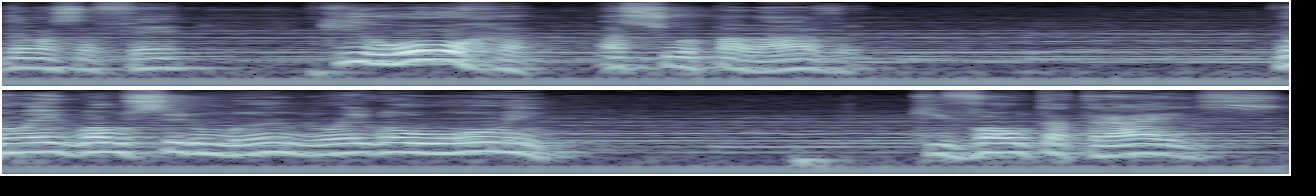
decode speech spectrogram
da nossa fé, que honra a sua palavra. Não é igual o ser humano, não é igual o homem que volta atrás,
